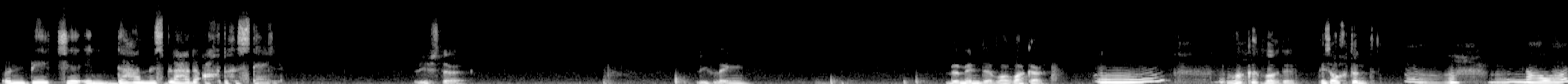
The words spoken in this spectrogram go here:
Een beetje in damesbladenachtige stijl. Liefste. Lieveling. Beminde, word wakker. Wakker worden. Het is ochtend. Nou hoor,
